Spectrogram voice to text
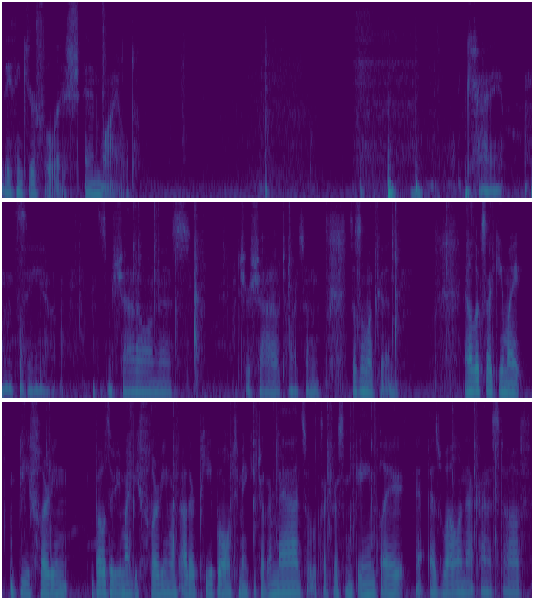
They think you're foolish and wild. Okay, let's see. Some shadow on this. What's your shadow towards them? Doesn't look good. And it looks like you might be flirting, both of you might be flirting with other people to make each other mad. So it looks like there's some gameplay as well in that kind of stuff.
